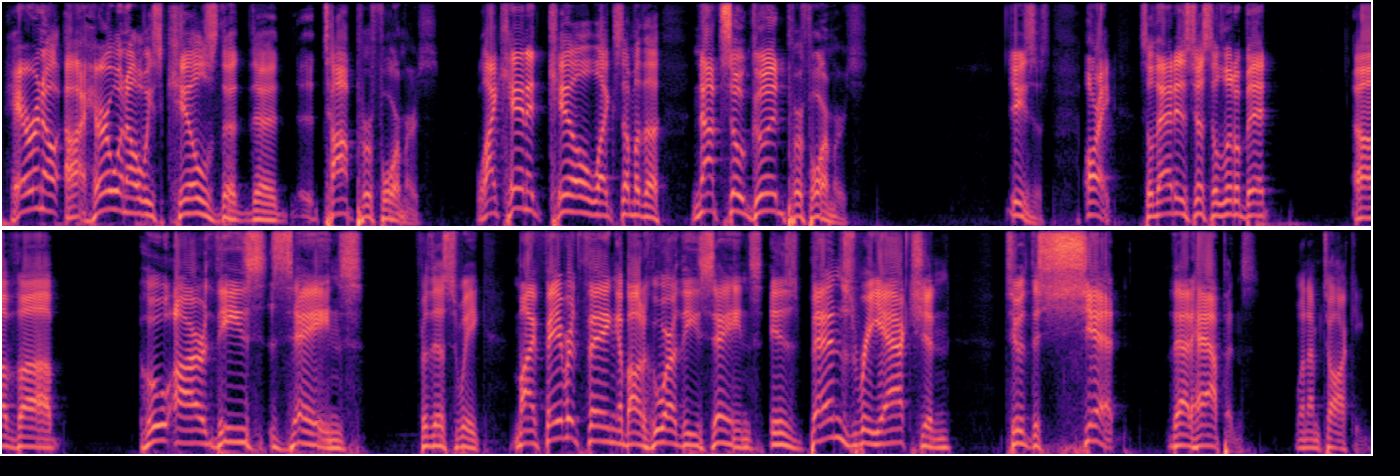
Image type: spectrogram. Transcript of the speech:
Heroin, uh, heroin always kills the, the top performers. Why can't it kill like some of the not so good performers? Jesus. All right. So that is just a little bit of uh, who are these Zanes for this week. My favorite thing about who are these Zanes is Ben's reaction to the shit that happens when I'm talking.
